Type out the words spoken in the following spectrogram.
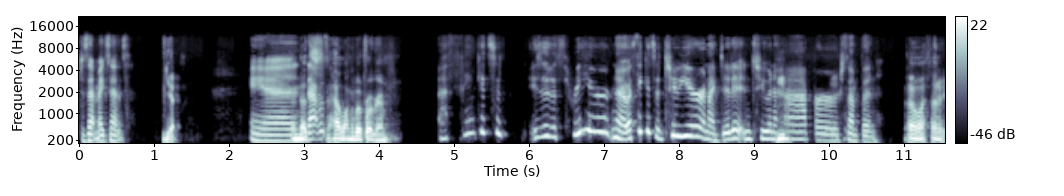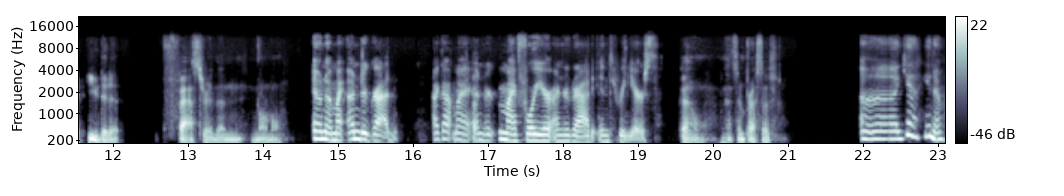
Does that make sense? Yep. And, and that's that was, how long of a program? I think it's a is it a three year? No, I think it's a two year, and I did it in two and a you, half or something. Oh, I thought it, you did it faster than normal. Oh no, my undergrad. I got my oh. under my four year undergrad in three years. Oh, that's impressive. Uh, yeah, you know,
